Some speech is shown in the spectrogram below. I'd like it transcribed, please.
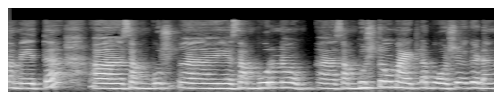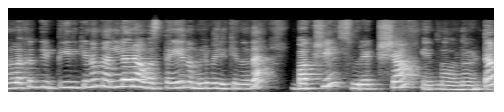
സമയത്ത് സമ്പുഷ് സമ്പൂർണവും സമ്പുഷ്ടവുമായിട്ടുള്ള പോഷക ഘടകങ്ങളൊക്കെ കിട്ടിയിരിക്കുന്ന നല്ലൊരു അവസ്ഥയെ നമ്മൾ വിളിക്കുന്നത് ഭക്ഷ്യ സുരക്ഷ എന്നാണ് കേട്ടോ.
